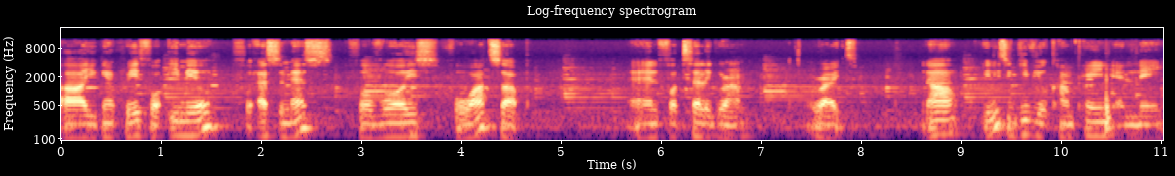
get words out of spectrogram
uh, you can create for email for SMS for voice for WhatsApp and for telegram right? Now you need to give your campaign a name.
